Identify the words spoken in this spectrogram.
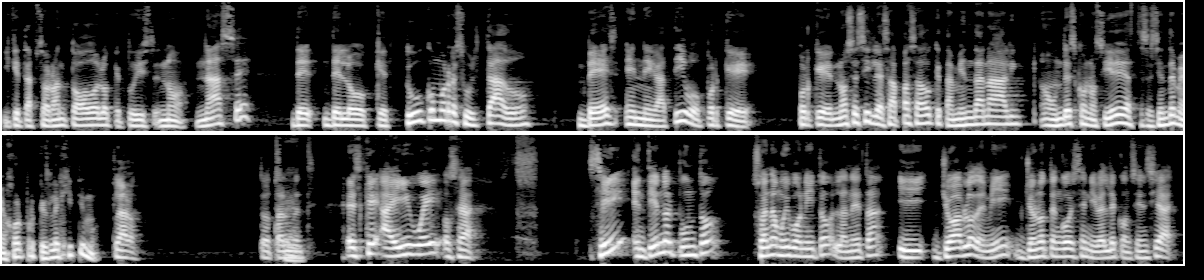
y que te absorban todo lo que tú dices. No, nace de, de lo que tú como resultado ves en negativo, porque, porque no sé si les ha pasado que también dan a alguien, a un desconocido y hasta se siente mejor porque es legítimo. Claro. Totalmente. Es que ahí, güey, o sea, sí, entiendo el punto, Suena muy bonito, la neta. Y yo hablo de mí, yo no tengo ese nivel de conciencia,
